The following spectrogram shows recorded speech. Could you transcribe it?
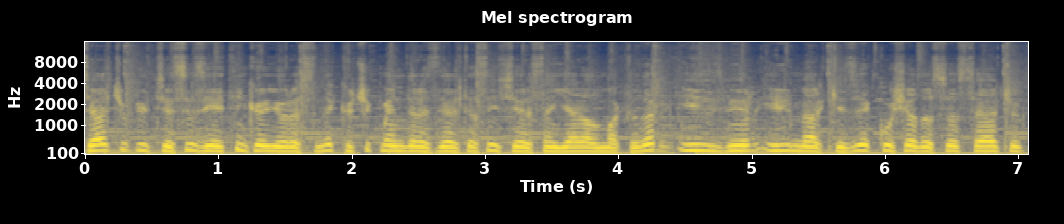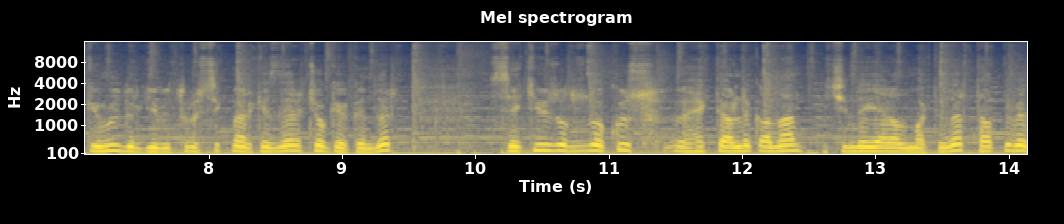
Selçuk ilçesi Zeytinköy yöresinde Küçük Menderes Deltası içerisinde yer almaktadır. İzmir il merkezi, Kuşadası, Selçuk, Gümüldür gibi turistik merkezlere çok yakındır. 839 hektarlık alan içinde yer almaktadır. Tatlı ve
